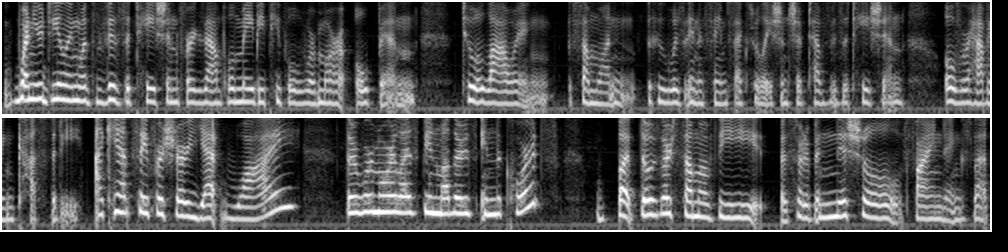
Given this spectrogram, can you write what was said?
When you're dealing with visitation, for example, maybe people were more open to allowing someone who was in a same sex relationship to have visitation over having custody. I can't say for sure yet why there were more lesbian mothers in the courts, but those are some of the uh, sort of initial findings that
